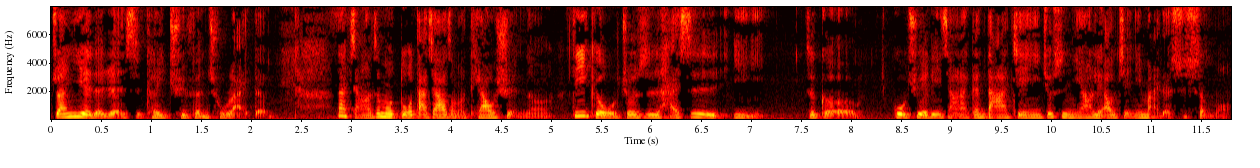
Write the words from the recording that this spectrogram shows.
专业的人是可以区分出来的。那讲了这么多，大家要怎么挑选呢？第一个，我就是还是以这个过去的立场来跟大家建议，就是你要了解你买的是什么。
